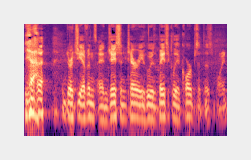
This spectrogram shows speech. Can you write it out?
Yeah. Reggie Evans, and Jason Terry, who is basically a corpse at this point.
